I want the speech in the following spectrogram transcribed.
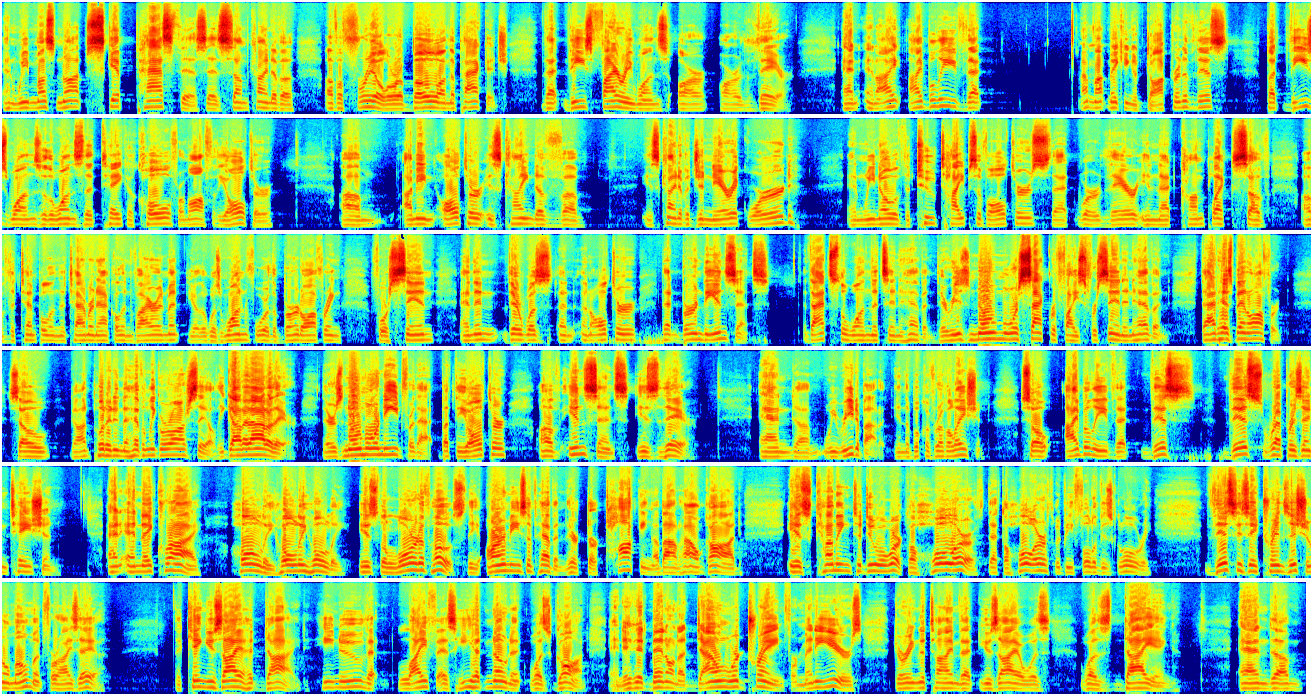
and we must not skip past this as some kind of a, of a frill or a bow on the package, that these fiery ones are, are there. And, and I, I believe that I'm not making a doctrine of this, but these ones are the ones that take a coal from off the altar. Um, I mean, altar is kind of uh, is kind of a generic word and we know of the two types of altars that were there in that complex of, of the temple and the tabernacle environment. You know, there was one for the burnt offering for sin, and then there was an, an altar that burned the incense. That's the one that's in heaven. There is no more sacrifice for sin in heaven. That has been offered. So God put it in the heavenly garage sale. He got it out of there. There's no more need for that. But the altar of incense is there. And um, we read about it in the book of Revelation. So I believe that this, this representation, and, and they cry, Holy, holy, holy is the Lord of hosts, the armies of heaven. They're, they're talking about how God is coming to do a work, the whole earth, that the whole earth would be full of his glory. This is a transitional moment for Isaiah. The king Uzziah had died. He knew that life as he had known it was gone, and it had been on a downward train for many years during the time that Uzziah was, was dying. And, um,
